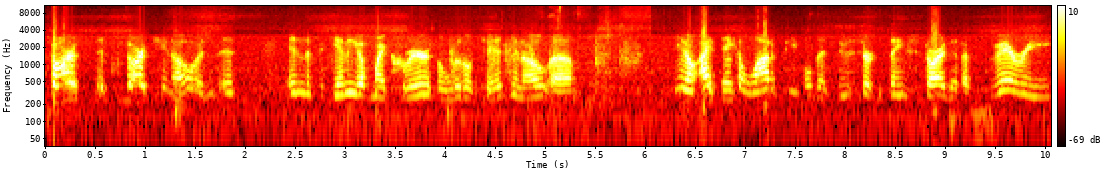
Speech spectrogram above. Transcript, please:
starts. It starts. You know, in, in, in the beginning of my career as a little kid. You know, um, you know. I think a lot of people that do certain things start at a very,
